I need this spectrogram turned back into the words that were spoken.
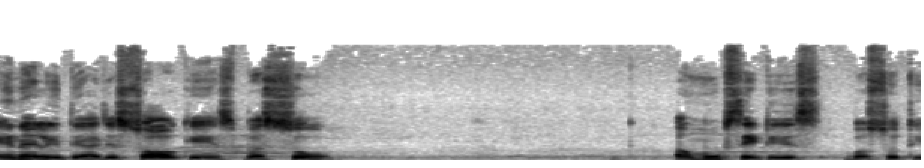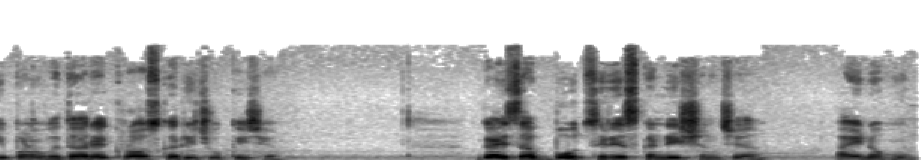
એને લીધે આજે સો કેસ, બસો, અમુક સિટીઝ બસોથી પણ વધારે ક્રોસ કરી ચૂકી છે. ગાઈઝ આ બહુ જ સિરિયસ કન્ડિશન છે. આઈનો હું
